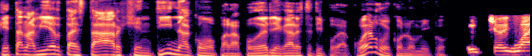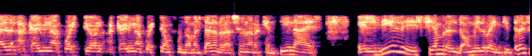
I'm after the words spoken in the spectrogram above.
¿Qué tan abierta está Argentina como para poder llegar a este tipo de acuerdo económico? Yo igual, acá hay una cuestión, acá hay una cuestión fundamental en relación a Argentina, es el 10 de diciembre del 2023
